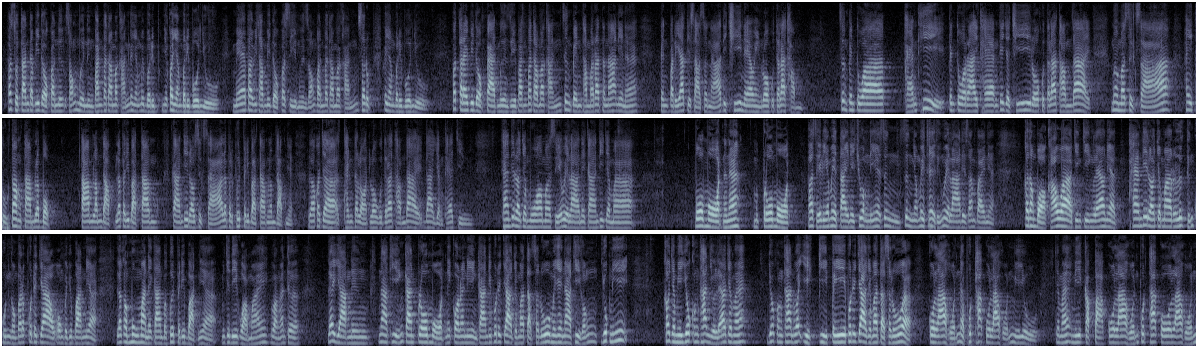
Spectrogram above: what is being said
พระสุตตันตปิฎกก็หนึ่งสองหมื่นหนึ่งพันพระธรรมขันธ์ก็ยังไม่บริก็ยังบริบูรณ์อยู่ แม้พระวิธรรมปิฎกก็สี่หมื่นสองพันพระธรรมขันธ์สรุปก็ยังบริบูรณ์อยู่พระไตรปิฎกแปดหมื่นสี่พันพระธรรมขันธ์ซึ่งเป็นธรรมรัตนะนี่นะ เป็นปริยัติศาสนาที่ชี้แนวแห่งโลกุตละธรรม ซึ่งเป็นตัวแผนที่เป็นตัวรายแทงที่จะชี้โลกุตละธรรมได้ เมื่อมาศึกษาให้ถูกต้องตามระบบตามลำดับและปฏิบัติตามการที่เราศึกษาและปฏิพฤติปฏิบัติตามลำดับเนี่ยเราก็จะแทงตลอดโลกุตระธรรมได้ได้อย่างแท้จริง แทนที่เราจะมัวมาเสียเวลาในการที่จะมาโปรโมทนะนะมาโปรโมท พระเสรีเมตไตรในช่วงนี้ ซึ่งซึ่งยังไม่เท่ถึงเวลาเดยซ้ำไปเนี่ยก็ต้องบอกเขาว่าจริง ๆ แล้วเนี่ยแทนที่เราจะมาระลึกถึงคุณของพระพุทธเจ้าองค์ปัจจุบันเนี่ยแล้วก็มุ่งมั่นในการประพฤติปฏิบัติเนี่ยมันจะดีกว่าไหมว่างั้นเถอะและอย่างหนึ่งหน้าที่ของการโปรโมทในกรณีการที่พระพุทธเจ้าจะมาตัดสรู้ไม่ใช่หน้าที่ของยุคนี้เขาจะมียุคของท่านอยู่แล้วใช่ไหมยุคของท่านว่าอีกกี่ปีพระพุทธเจ้าจะมาตัดสรู้อะโกลาหลน่ะพุทธโกลาหลมีอยู่ ช่ไหมมีกัปปะโกลาหลพุทธโกลาหล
